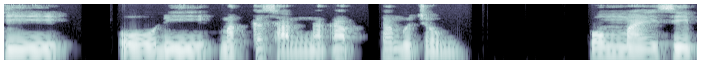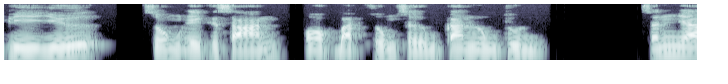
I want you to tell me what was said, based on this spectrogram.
TOD มักกะสันนะครับท่านผู้ชมปมใหม่ CP ยื้อส่งเอกสารออกบัตรส่งเสริมการลงทุน สัญญา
